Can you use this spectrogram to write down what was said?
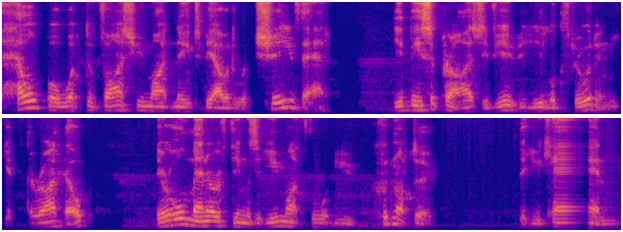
help or what device you might need to be able to achieve that, you'd be surprised if you, you look through it and you get the right help. There are all manner of things that you might thought you could not do that you can.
